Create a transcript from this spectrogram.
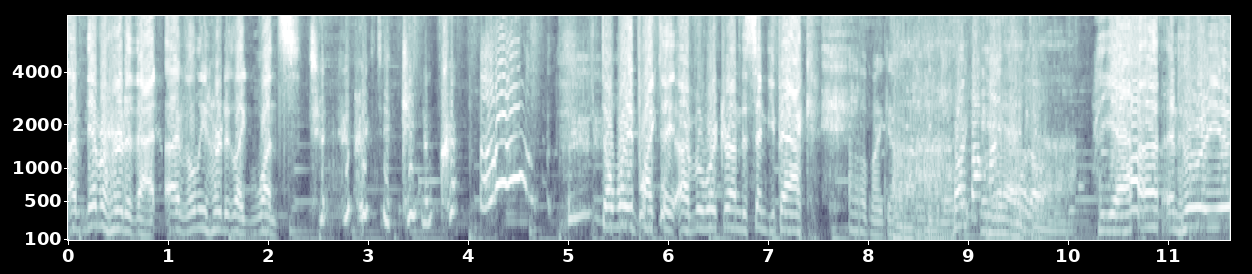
I've never heard of that. I've only heard it like once. Kingdom Craft. Oh! Don't worry, Black Knight. I have a workaround to send you back. oh my god. Ah, I don't What even know about if I my can. portal? Yeah, and who are you?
